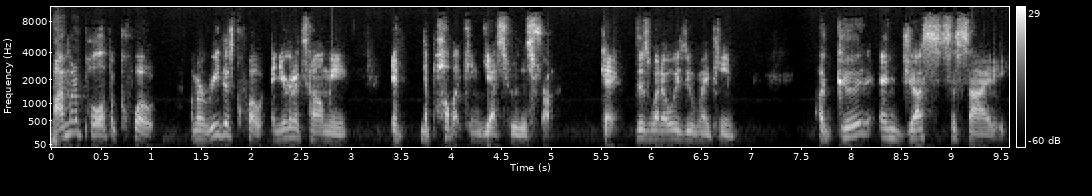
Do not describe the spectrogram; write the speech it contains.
I'm going to pull up a quote. I'm going to read this quote, and you're going to tell me if the public can guess who this from. Okay, this is what I always do with my team. A good and just society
